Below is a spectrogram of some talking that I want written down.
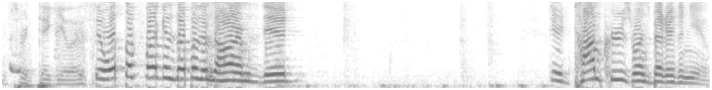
It's ridiculous. Dude, what the fuck is up with his arms, dude? Dude, Tom Cruise runs better than you,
